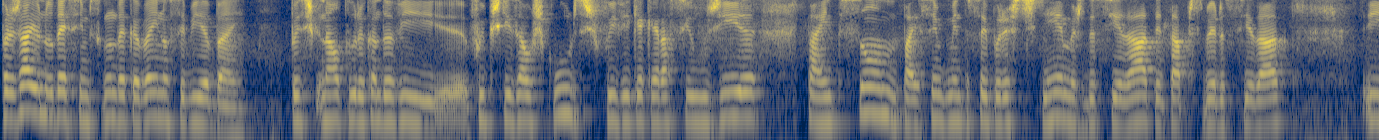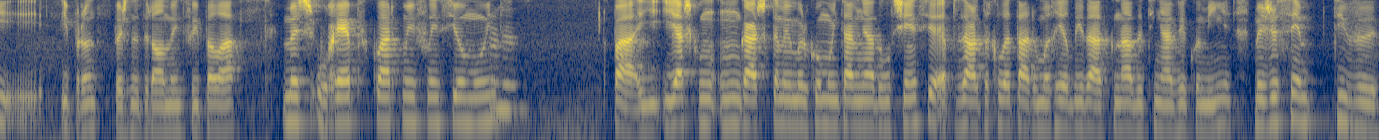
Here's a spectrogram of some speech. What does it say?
Para já eu no 12 acabei e não sabia bem. Depois, na altura, quando eu vi, eh, fui pesquisar os cursos, fui ver o que é que era a sociologia, pá, interessou-me, pá, eu sempre me interessei por estes temas da sociedade, tentar perceber a sociedade e, e pronto, depois naturalmente fui para lá. Mas o rap, claro que me influenciou muito. Pá, e, e acho que um, um gajo que também marcou muito a minha adolescência, apesar de relatar uma realidade que nada tinha a ver com a minha, mas eu sempre tive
